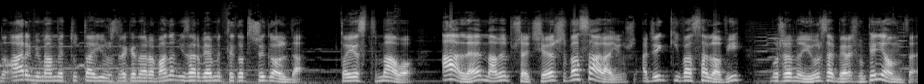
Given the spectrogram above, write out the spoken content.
No armię mamy tutaj już zregenerowaną i zarabiamy tylko 3 golda. To jest mało. Ale mamy przecież wasala już, a dzięki wasalowi możemy już zabierać mu pieniądze.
